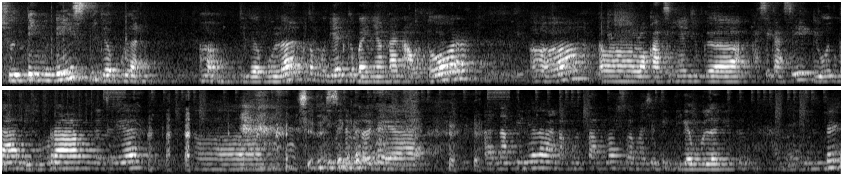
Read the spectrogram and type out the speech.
Shooting days 3 bulan tiga bulan kemudian kebanyakan outdoor Uh, uh, lokasinya juga kasih-kasih di hutan, di jurang gitu ya. Uh, jadi benar-benar kayak anak ini lah, anak hutan lah selama syuting tiga bulan itu. Ada intern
